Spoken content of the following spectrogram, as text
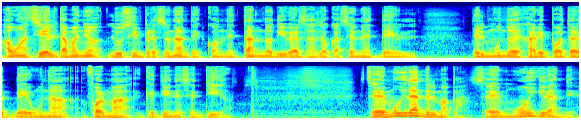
Aún así, el tamaño luce impresionante, conectando diversas locaciones del, mundo de Harry Potter de una forma que tiene sentido. Se ve muy grande el mapa, se ve muy grande.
